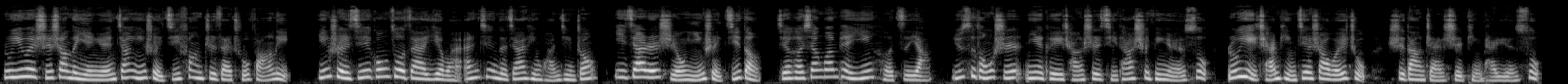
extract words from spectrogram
如一位时尚的演员将饮水机放置在厨房里，饮水机工作在夜晚安静的家庭环境中，一家人使用饮水机等，结合相关配音和字样。与此同时，你也可以尝试其他视频元素，如以产品介绍为主，适当展示品牌元素。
